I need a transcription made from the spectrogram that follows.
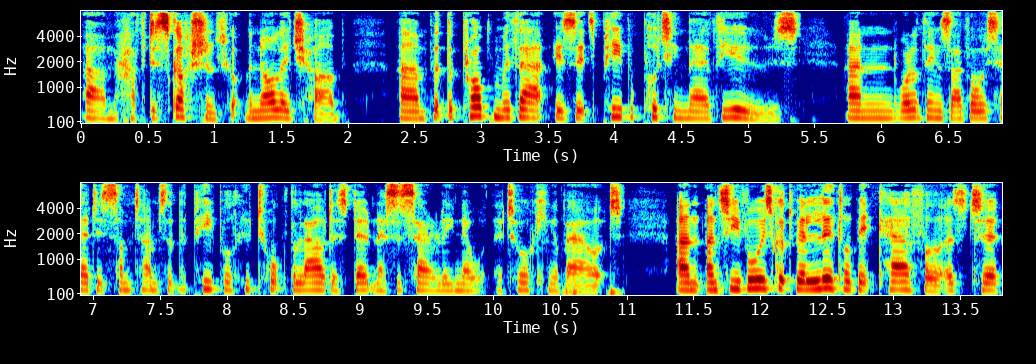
um, have discussions. We've got the Knowledge Hub, um, but the problem with that is it's people putting their views. And one of the things I've always said is sometimes that the people who talk the loudest don't necessarily know what they're talking about. And, and so you've always got to be a little bit careful as to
